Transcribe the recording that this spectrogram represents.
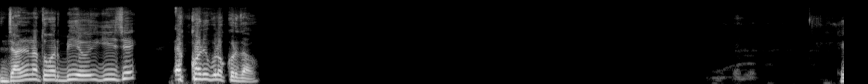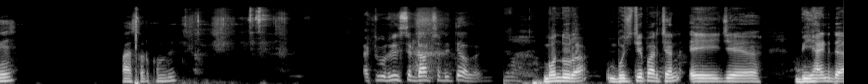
জানি না তোমার বিয়ে হয়ে গিয়েছে। এক্ষুনি ব্লক করে দাও। ঠিক আছে? পাসওয়ার্ড কমপ্লিট একটু রিলসের ডান্সটা দিতে হবে। বন্ধুরা বুঝতে পারছেন এই যে বিহাইন্ড দ্য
